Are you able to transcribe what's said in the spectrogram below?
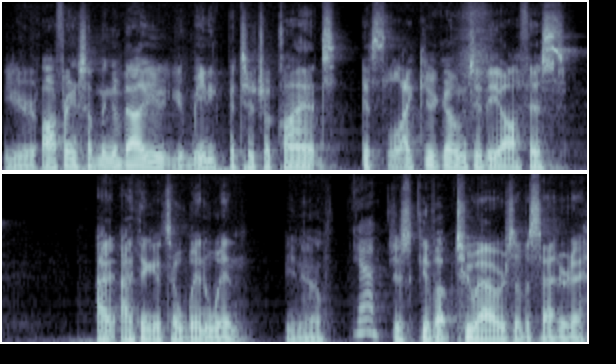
You're offering something of value. You're meeting potential clients. It's like you're going to the office. I, I think it's a win-win. You know, Yeah. just give up two hours of a Saturday,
